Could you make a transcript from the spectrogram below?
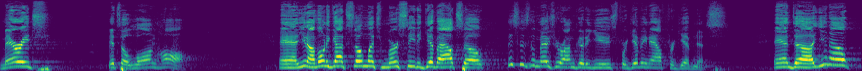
marriage, it's a long haul. And, you know, I've only got so much mercy to give out, so this is the measure I'm going to use for giving out forgiveness. And, uh, you know,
